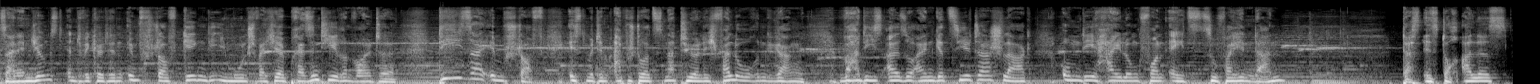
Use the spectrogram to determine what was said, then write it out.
seinen jüngst entwickelten Impfstoff gegen die Immunschwäche präsentieren wollte. Dieser Impfstoff ist mit dem Absturz natürlich verloren gegangen. War dies also ein gezielter Schlag, um die Heilung von AIDS zu verhindern? Das ist doch alles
